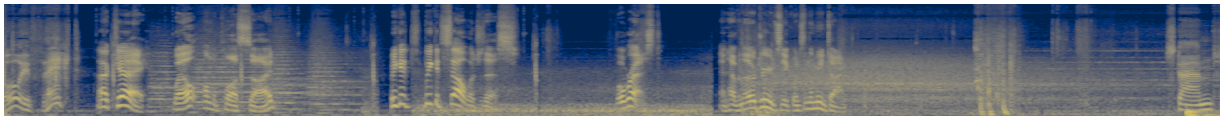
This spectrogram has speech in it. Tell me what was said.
No effect. Okay. Well, on the plus side, we could we could salvage this. We'll rest and have another dream sequence in the meantime. Stand.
